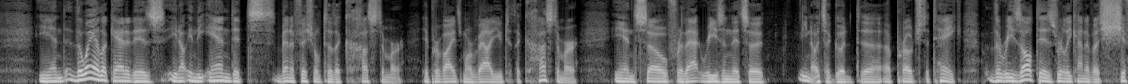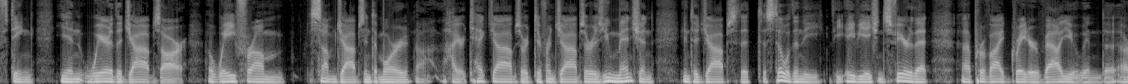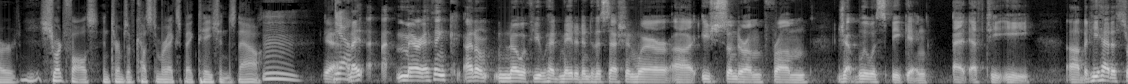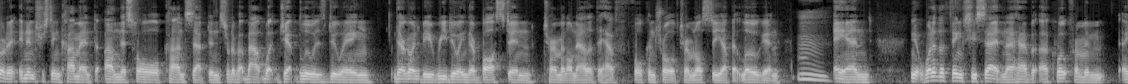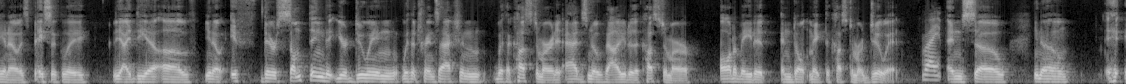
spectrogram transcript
And the way I look at it is, you know, in the end, it's beneficial to the customer. It provides more value to the customer. And so for that reason, it's a you know, it's a good uh, approach to take. The result is really kind of a shifting in where the jobs are away from some jobs into more uh, higher tech jobs or different jobs, or as you mentioned, into jobs that are still within the, the aviation sphere that uh, provide greater value and uh, are shortfalls in terms of customer expectations now. Mm. Yeah. yeah. and I, I, Mary, I think I don't know if you had made it into the session where uh, Eash Sundaram from JetBlue was speaking at FTE. Uh, but he had a sort of an interesting comment on this whole concept and sort of about what JetBlue is doing. They're going to be redoing their Boston terminal now that they have full control of Terminal C up at Logan. Mm. And you know, one of the things he said, and I have a quote from him, you know, is basically the idea of you know if there's something that you're doing with a transaction with a customer and it adds no value to the customer, automate it and don't make the customer do it. Right. And so you know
